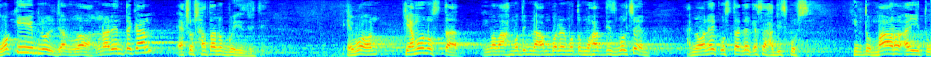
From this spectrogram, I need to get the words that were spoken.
ওয়াকি ইবনুল জার্রাহ। ওনার ইন্তেকাল একশো সাতানব্বই হিজড়িতে। এবং কেমন ওস্তাদ? ইমাম আহমদ ইবনে হাম্বলের মতো মুহাদ্দিস বলছেন, আমি অনেক ওস্তাদের কাছে হাদিস পড়ছি, কিন্তু মার আই তু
